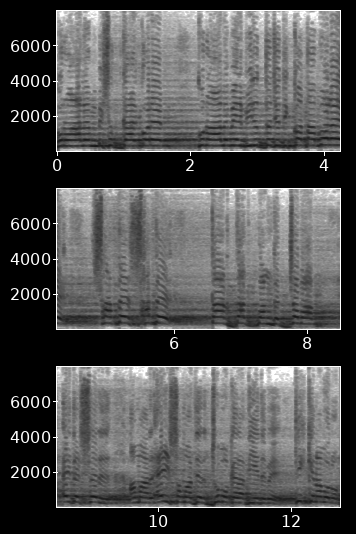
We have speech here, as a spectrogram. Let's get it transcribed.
কোনো আলেম বিশুদ্ধার করে, কোন আলেমের বিরুদ্ধে যদি কথা বলে, সাথে সাথে তার দাঁত জবাব এই দেশের, আমার এই সমাজের যুবকেরা দিয়ে দেবে। ঠিক কিনা বলুন?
